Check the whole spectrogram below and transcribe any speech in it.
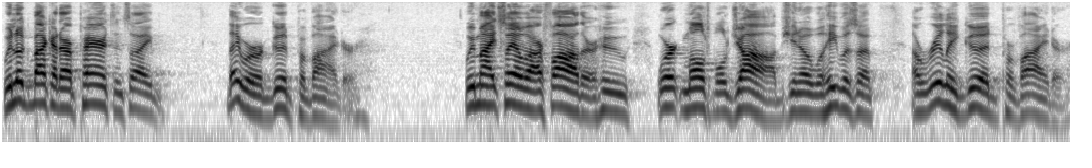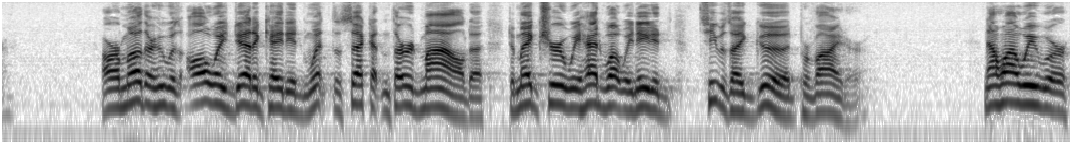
we look back at our parents and say, they were a good provider. We might say of our father who worked multiple jobs. You know, well, he was a, a really good provider. Our mother, who was always dedicated went the second and third mile to, to make sure we had what we needed, she was a good provider. Now, while we were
